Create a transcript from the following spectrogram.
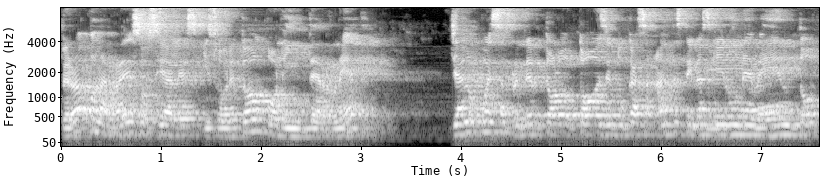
pero ahora con las redes sociales y sobre todo con Internet, ya lo puedes aprender todo, todo desde tu casa. Antes tenías que ir a un evento,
